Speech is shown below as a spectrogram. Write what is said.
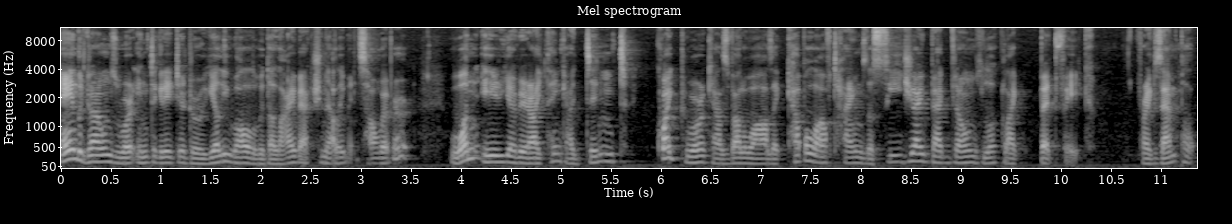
and the grounds were integrated really well with the live action elements. However, one area where I think I didn't quite work as well was a couple of times the CGI backgrounds look like bit fake. For example,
